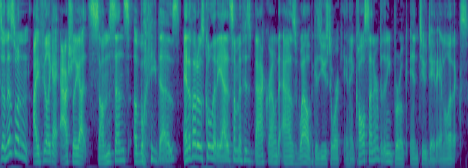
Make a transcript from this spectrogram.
So in this one, I feel like I actually got some sense of what he does. And I thought it was cool that he added some of his background as well, because he used to work in a call center, but then he broke into data analytics.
